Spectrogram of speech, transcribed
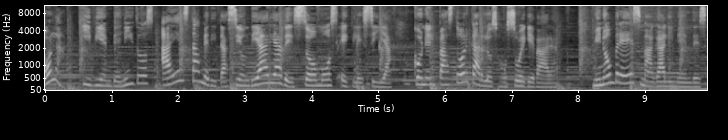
Hola y bienvenidos a esta meditación diaria de Somos Iglesia con el pastor Carlos Josué Guevara. Mi nombre es Magali Méndez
